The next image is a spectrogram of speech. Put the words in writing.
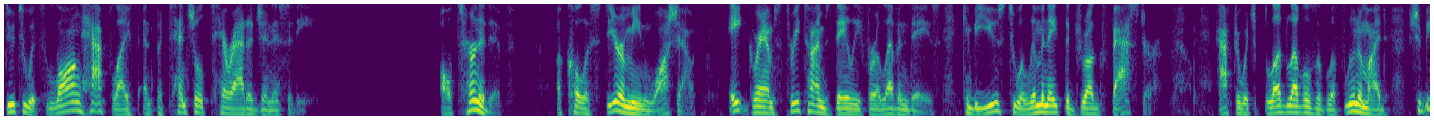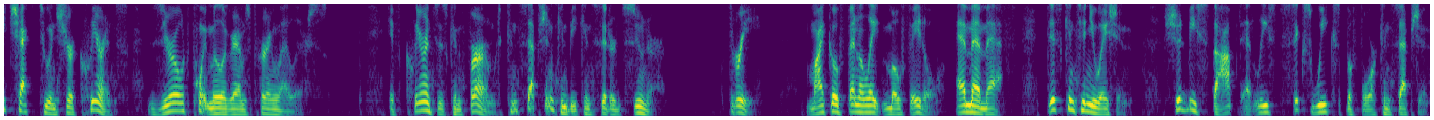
due to its long half-life and potential teratogenicity. Alternative. A cholestyramine washout 8 grams three times daily for 11 days, can be used to eliminate the drug faster, after which blood levels of leflunomide should be checked to ensure clearance, 0 milligrams per milliliters. If clearance is confirmed, conception can be considered sooner. 3. mycophenolate mofetil, MMF, discontinuation should be stopped at least six weeks before conception.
